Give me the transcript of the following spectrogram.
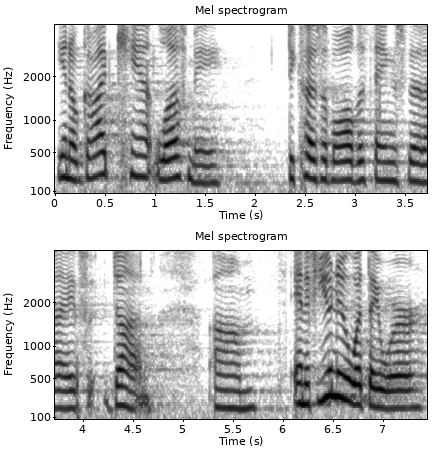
you know, God can't love me because of all the things that I've done. Um, and if you knew what they were,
